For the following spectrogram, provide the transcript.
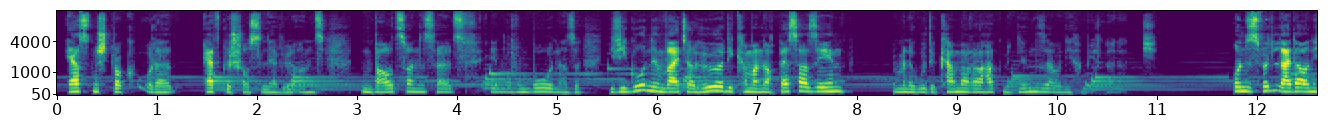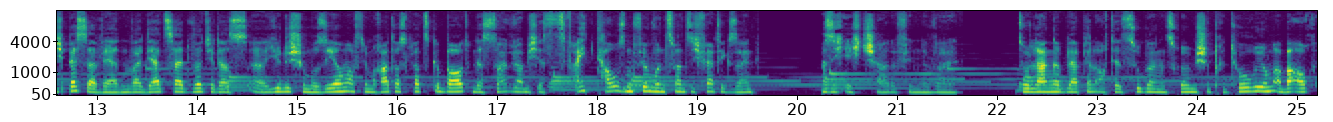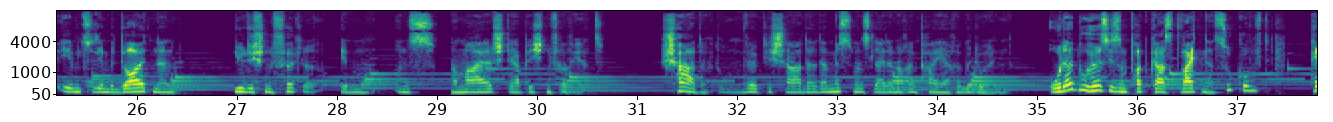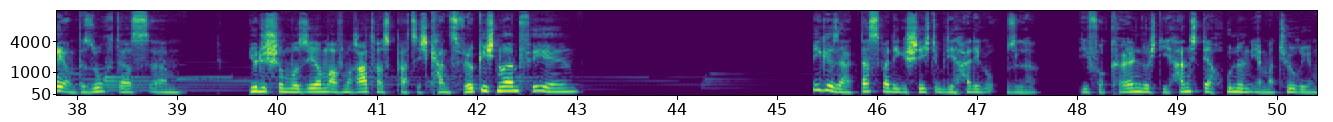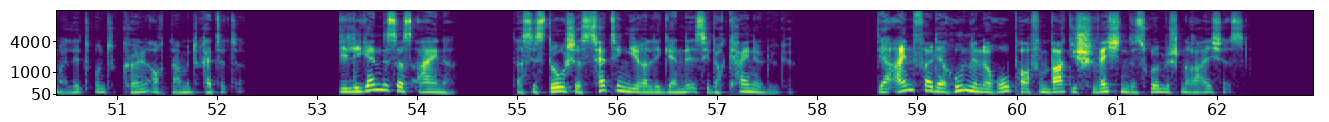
ersten Stock oder Erdgeschosslevel und ein Bauzaun ist halt eben auf dem Boden. Also die Figuren in weiter Höhe, die kann man noch besser sehen, wenn man eine gute Kamera hat mit Linse, aber die habe ich leider nicht. Und es wird leider auch nicht besser werden, weil derzeit wird ja das äh, Jüdische Museum auf dem Rathausplatz gebaut und das soll, glaube ich, erst 2025 fertig sein. Was ich echt schade finde, weil so lange bleibt dann auch der Zugang ins römische Prätorium, aber auch eben zu den bedeutenden jüdischen Viertel eben uns Normalsterblichen verwehrt. Schade drum, wirklich schade, da müssen wir uns leider noch ein paar Jahre gedulden. Oder du hörst diesen Podcast weit in der Zukunft, hey, und besuch das ähm, Jüdische Museum auf dem Rathausplatz. Ich kann es wirklich nur empfehlen. Wie gesagt, das war die Geschichte über die heilige Ursula. die vor Köln durch die Hand der Hunnen ihr Martyrium erlitt und Köln auch damit rettete. Die Legende ist das eine, das historische Setting ihrer Legende ist jedoch keine Lüge. Der Einfall der Hunnen in Europa offenbart die Schwächen des römischen Reiches.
